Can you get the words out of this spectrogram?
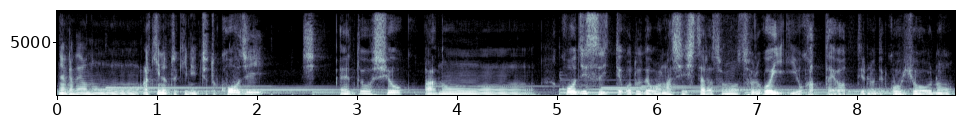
なんかねあの秋の時にちょっと麹えっ、ー、と塩あのー、麹水ってことでお話ししたらそのすごい良かったよっていうので好評の、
